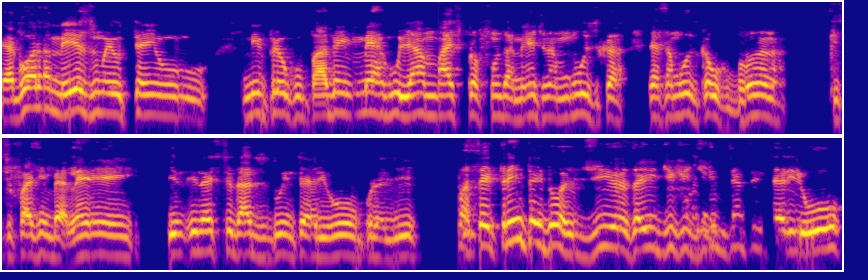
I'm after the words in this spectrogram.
Agora mesmo eu tenho me preocupado em mergulhar mais profundamente na música, nessa música urbana que se faz em Belém e, e nas cidades do interior por ali. Passei 32 dias aí divididos entre o interior,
